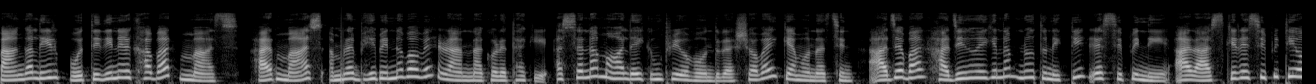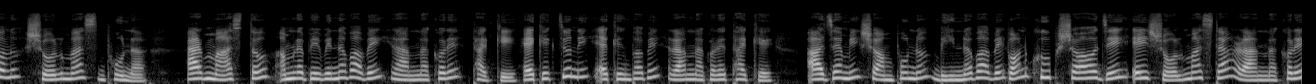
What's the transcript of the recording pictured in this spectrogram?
বাঙালির প্রতিদিনের খাবার মাছ। আর মাছ আমরা বিভিন্নভাবে রান্না করে থাকি। আসসালামু আলাইকুম প্রিয় বন্ধুরা, সবাই কেমন আছেন? আজ আবার হাজির হয়ে গেলাম নতুন একটি রেসিপি নিয়ে। আর আজকের রেসিপিটি হলো শোল মাছ ভুনা। আর মাছ তো আমরা বিভিন্নভাবেই রান্না করে থাকি। এক একজনই এক একভাবে রান্না করে থাকে। আজ আমি সম্পূর্ণ ভিন্নভাবে খুব সহজেই এই শোল মাছটা রান্না করে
